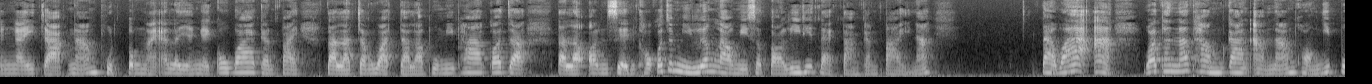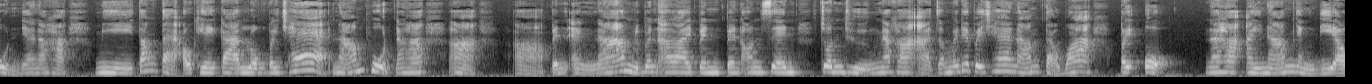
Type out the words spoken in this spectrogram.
ยังไงจากน้ำผุดตรงไหนอะไรยังไงก็ว่ากันไป แต่ละจังหวัดแต่ละภูมิภาคก็จะแต่ละออนเซ็นเขาก็จะมีเรื่องราวมี story ที่แตกต่างกันไปนะ แต่ว่าอะวัฒนธรรมการอาบน้ำของญี่ปุ่นเนี่ยนะคะ มีตั้งแต่โอเคการลงไปแช่น้ำผุดนะคะอ่าเป็นแอ่งน้ำหรือเป็นอะไรเป็นเป็นออนเซนจนถึงนะคะ อาจจะไม่ได้ไปแช่น้ำแต่ว่าไปอบนะคะไอ้น้ำอย่างเดียว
